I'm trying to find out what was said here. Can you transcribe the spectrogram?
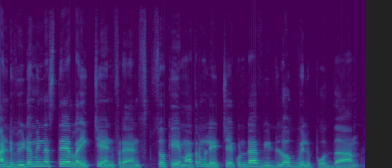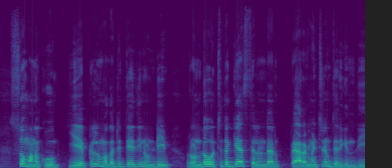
అండ్ వీడియో మీద వస్తే లైక్ చేయండి ఫ్రెండ్స్. సో ఏమాత్రం లేట్ చేయకుండా వీడియోలోకి వెళ్ళిపోద్దాం. సో మనకు ఏప్రిల్ మొదటి తేదీ నుండి రెండో ఉచిత గ్యాస్ సిలిండర్ ప్రారంభించడం జరిగింది.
